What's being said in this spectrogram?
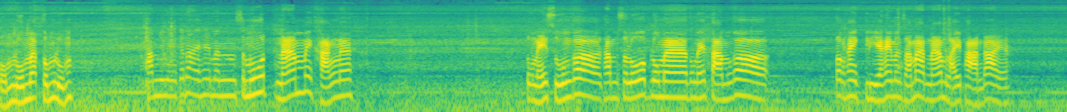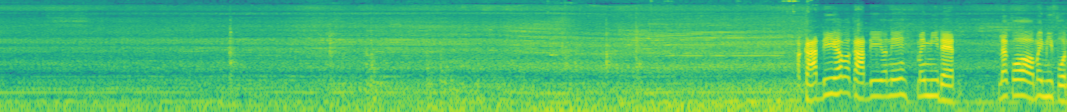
ถมหลุมครับถมหลุมทำยังไงก็ได้ให้มันสมูทน้ำไม่ขังนะ ตรงไหนสูงก็ทำสโลปลงมาตรงไหนต่ำก็ต้องให้เกลี่ยให้มันสามารถน้ำไหลผ่านได้นะอากาศดีครับอากาศดีวันนี้ไม่มีแดดแล้วก็ไม่มีฝน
